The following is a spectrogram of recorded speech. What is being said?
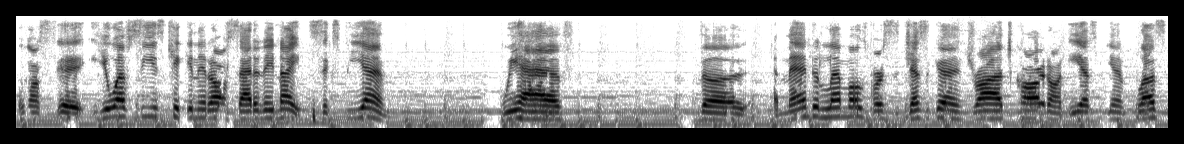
we're gonna, uh, UFC is kicking it off Saturday night, 6 p.m. We have the Amanda Lemos versus Jessica Andrade card on ESPN Plus.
